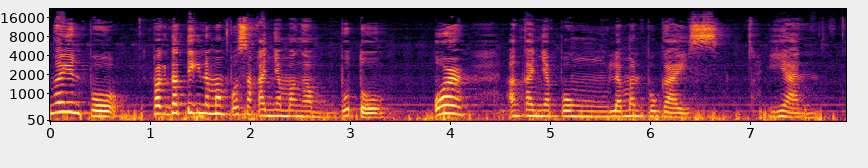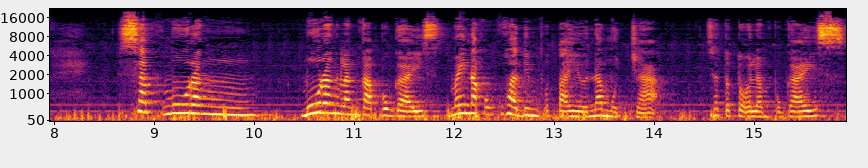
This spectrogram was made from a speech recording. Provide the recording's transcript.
Ngayon po, pagdating naman po sa kanya mga buto or ang kanya pong laman po guys, yan. Sa murang murang langka po guys, may nakukuha din po tayo na mutya. Sa totoo lang po guys,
